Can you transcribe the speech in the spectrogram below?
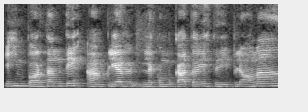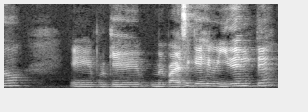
es importante ampliar la convocatoria de este diplomado eh, porque me parece que es evidente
